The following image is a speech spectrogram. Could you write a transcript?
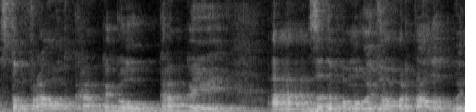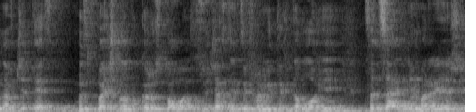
stopfraud.gov.ua. А за допомогою цього порталу ви навчитесь безпечно використовувати сучасні цифрові технології, соціальні мережі,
